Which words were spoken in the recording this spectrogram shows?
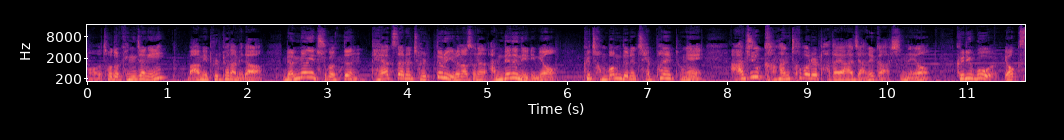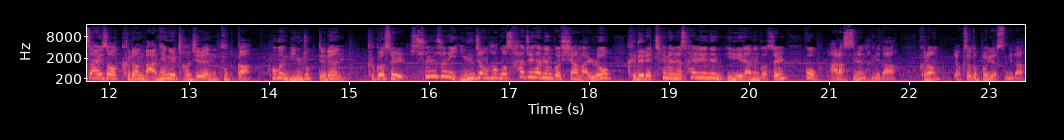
어, 저도 굉장히 마음이 불편합니다. 몇 명이 죽었든 대학살은 절대로 일어나서는 안 되는 일이며 그 전범들은 재판을 통해 아주 강한 처벌을 받아야 하지 않을까 싶네요. 그리고 역사에서 그런 만행을 저지른 국가 혹은 민족들은 그것을 순순히 인정하고 사죄하는 것이야말로 그들의 체면을 살리는 일이라는 것을 꼭 알았으면 합니다. 그럼 역사 돋보기였습니다.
